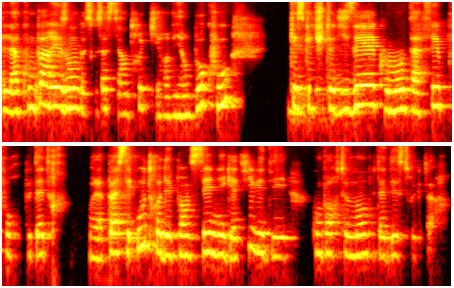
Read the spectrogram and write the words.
la comparaison? Parce que ça, c'est un truc qui revient beaucoup. Qu'est-ce que tu te disais? Comment tu as fait pour peut-être voilà, passer outre des pensées négatives et des comportements peut-être destructeurs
